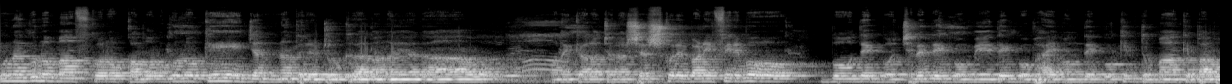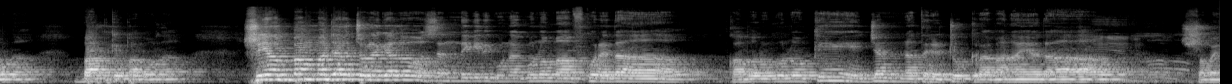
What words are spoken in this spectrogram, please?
গুণাগুলো মাফ করো, কবরগুলোকে জান্নাতের টুকরা বানায়া দাও। অনেক আলোচনা শেষ করে বাড়ি ফিরবো। বউ দেখব, ছেলে দেখব, মেয়ে দেখব ভাই বোন দেখব, কিন্তু মাকে পাবো না, বাপকে পাবো না। সে আব্বা আম্মা যারা চলে গেল, জিন্দেগির গুণাগুলো মাফ করে দাও। কবর কবরগুলোকে জান্নাতের টুকরা বানায়া দাও। সবাই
